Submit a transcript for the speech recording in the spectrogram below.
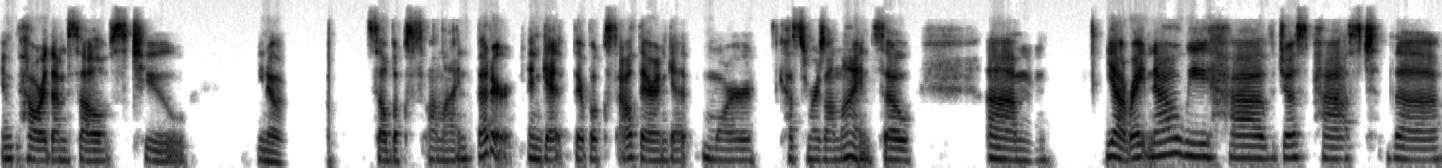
empower themselves to, you know, sell books online better and get their books out there and get more customers online. So, um, yeah, right now we have just passed the,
